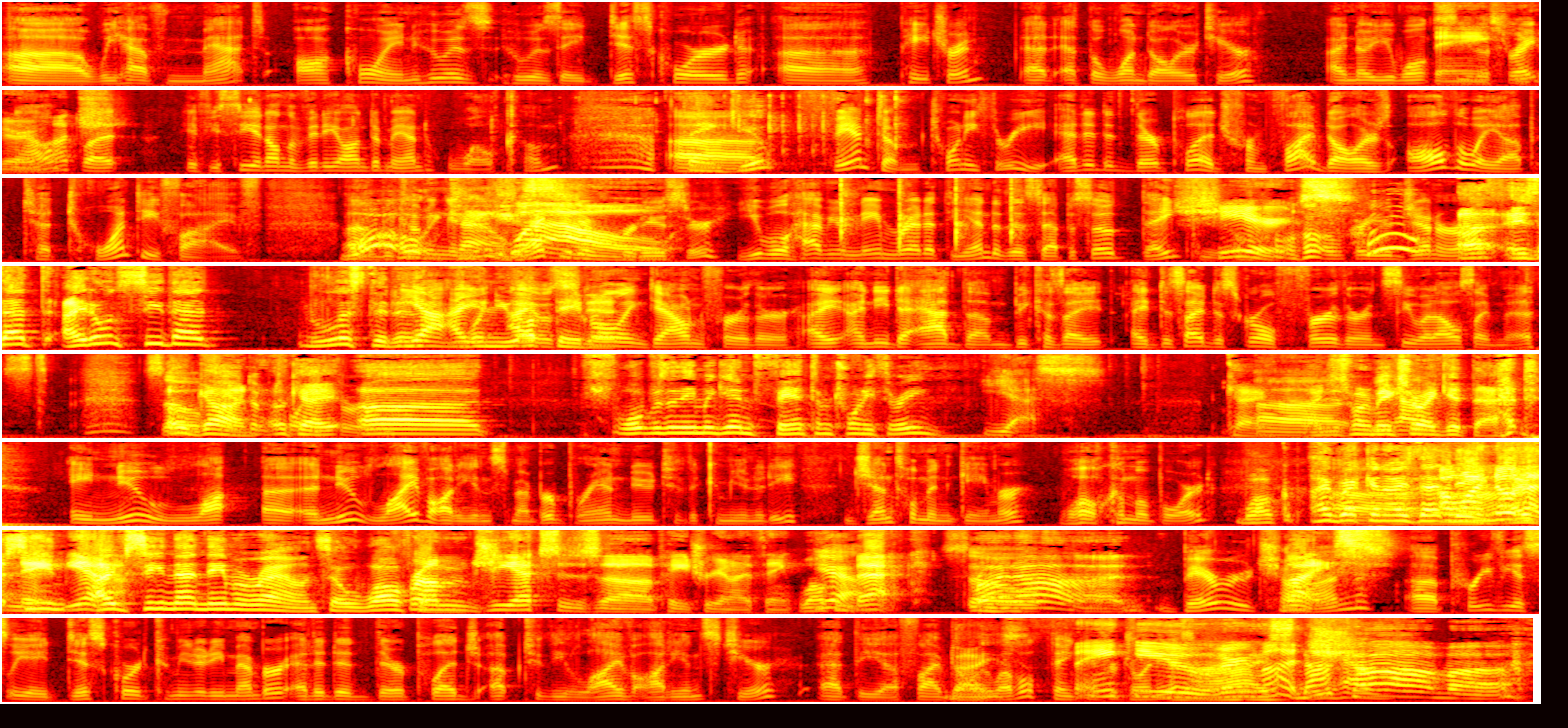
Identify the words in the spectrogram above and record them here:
Uh, we have Matt Aucoin, who is who is a Discord uh, patron at, at the one dollar tier. I know you won't see this right now, much. but if you see it on the video on demand, welcome. Thank Uh, you. Phantom twenty three edited their pledge from five dollars all the way up to twenty five, Whoa, uh, becoming cow. an executive Wow. producer. You will have your name read at the end of this episode. Thank you Cheers. for your Uh, generosity. is that? I don't see that listed in, yeah, I, when you I was scrolling it. down further. I, I need to add them because I, I decided to scroll further and see what else I missed. So Oh God. Phantom Okay. Uh, what was the name again? Phantom twenty three. yes. Okay. I just Uh, want to make sure I get that. a new li- uh, a new live audience member, brand new to the community, Gentleman Gamer. Welcome aboard. Welcome. I recognize that Oh, name. I know I've that seen, name, yeah. I've seen that name around. So welcome. From GX's uh, Patreon, I think. Welcome yeah. back. So right on. Beru-chan, Nice. uh, previously a Discord community member, edited their pledge up to the live audience tier at the uh, five dollar Nice. level. Thank, you for joining you us. very Nice. much. Nakama.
